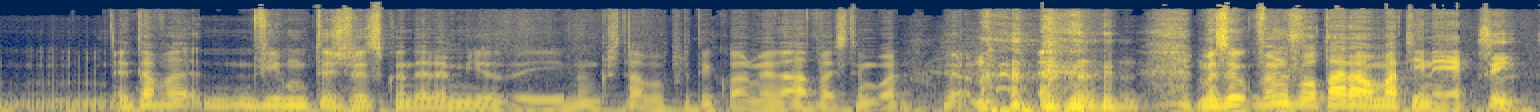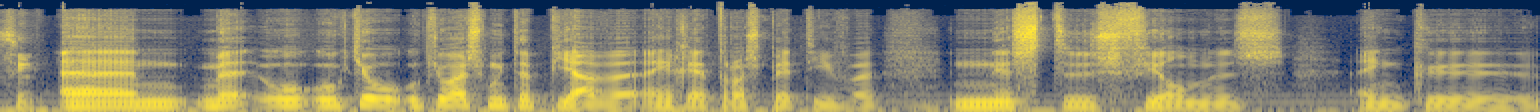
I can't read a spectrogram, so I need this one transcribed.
Hum, Eu tava, vi muitas vezes quando era miúdo e não gostava particularmente. Ah, vais-te embora. Não. Mas eu- vamos voltar ao matiné. Sim, sim. Ma- o, o que eu, o que eu acho muita piada em retrospectiva nestes filmes em que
